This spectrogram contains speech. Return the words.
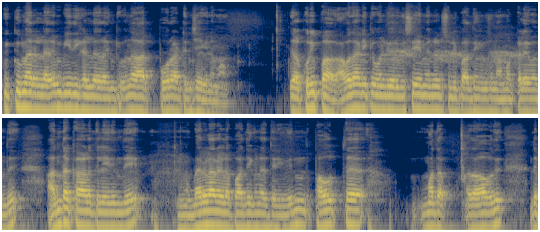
பிக்குமார் எல்லாரும் வீதிகளில் இறங்கி வந்து ஆர் போராட்டம் செய்யணுமாம் இதில் குறிப்பாக அவதானிக்க வேண்டிய ஒரு விஷயம் என்னென்னு சொல்லி பார்த்தீங்கன்னு சொன்னால் மக்களே வந்து அந்த காலத்திலிருந்தே வரலாறுகளை பார்த்தீங்கன்னா தெரியும். பௌத்த மதம். அதாவது இந்த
